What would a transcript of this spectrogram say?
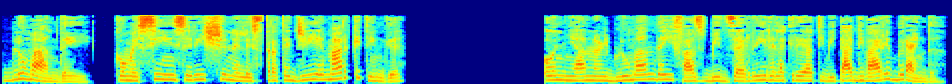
Blue Monday, come si inserisce nelle strategie marketing? Ogni anno il Blue Monday fa sbizzarrire la creatività di vari brand.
